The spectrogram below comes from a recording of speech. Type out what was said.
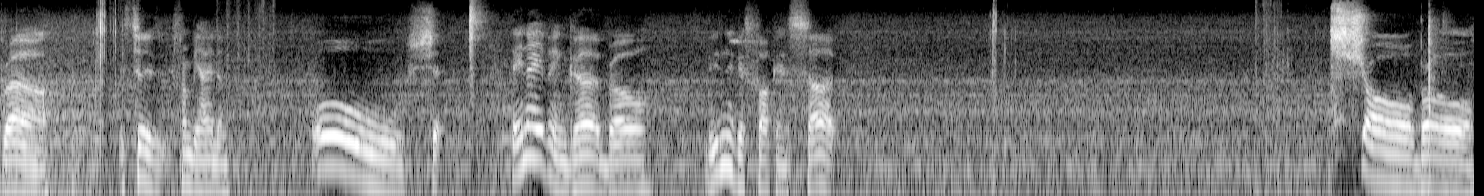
Bro. It's two from behind him. Oh, shit. They not even good, bro. These niggas fucking suck. Show, oh, bro.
